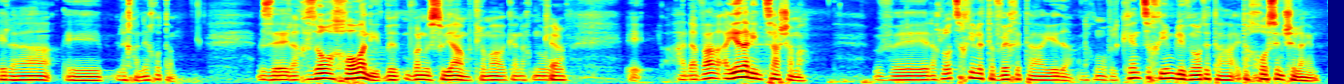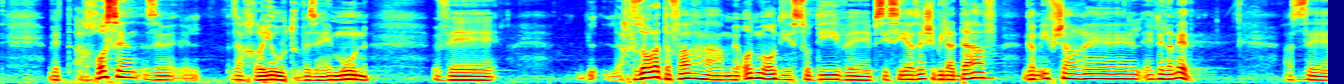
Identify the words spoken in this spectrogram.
אלא אה, לחנך אותם. זה לחזור אחורנית במובן מסוים, כלומר, כי אנחנו... כן. אה, הדבר, הידע נמצא שם, ואנחנו לא צריכים לתווך את הידע, אנחנו אבל כן צריכים לבנות את, ה, את החוסן שלהם. והחוסן זה, זה אחריות וזה אמון, ולחזור לדבר המאוד מאוד יסודי ובסיסי הזה, שבלעדיו גם אי אפשר אה, ללמד. אז אה,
